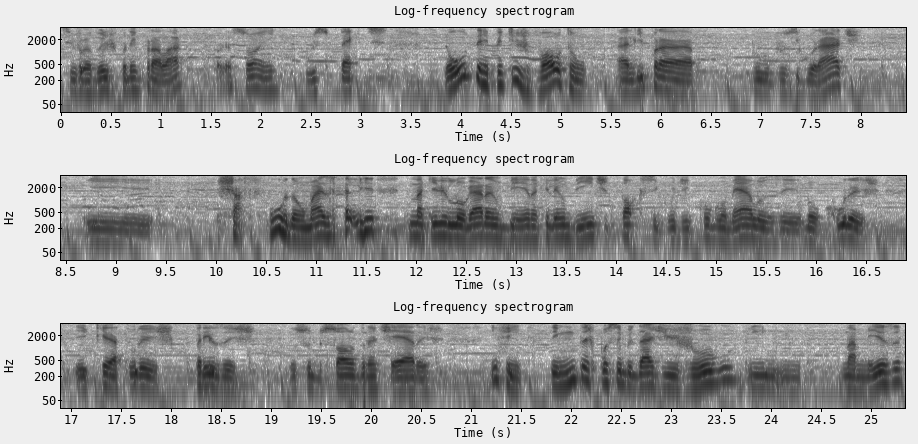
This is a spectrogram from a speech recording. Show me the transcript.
Se os jogadores forem para lá, olha só, hein? Respect. Ou de repente eles voltam ali para o Ziggurat e chafurdam mais ali naquele lugar ambiente, naquele ambiente tóxico de cogumelos e loucuras e criaturas presas no subsolo durante eras. Enfim, tem muitas possibilidades de jogo em, na mesa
